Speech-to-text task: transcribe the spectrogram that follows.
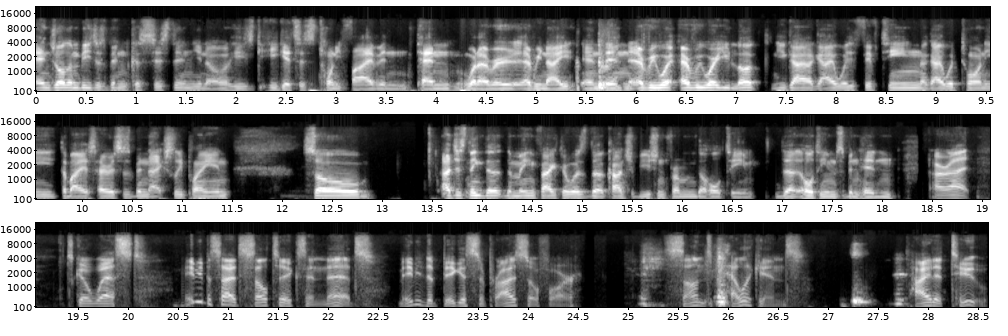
and Joel Embiid has been consistent. You know, he's he gets his 25 and 10, whatever, every night. And then everywhere, everywhere you look, you got a guy with 15, a guy with 20. Tobias Harris has been actually playing. So I just think the the main factor was the contribution from the whole team. The whole team's been hidden. All right, let's go west. Maybe besides Celtics and Nets, maybe the biggest surprise so far. Suns Pelicans tied at two.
